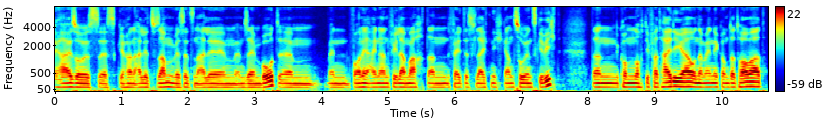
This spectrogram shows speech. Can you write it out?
Ja, also es, es, gehören alle zusammen, wir sitzen alle im, im selben Boot. Ähm, wenn vorne einer einen Fehler macht, dann fällt es vielleicht nicht ganz so ins Gewicht. Dann kommen noch die Verteidiger und am Ende kommt der Torwart.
